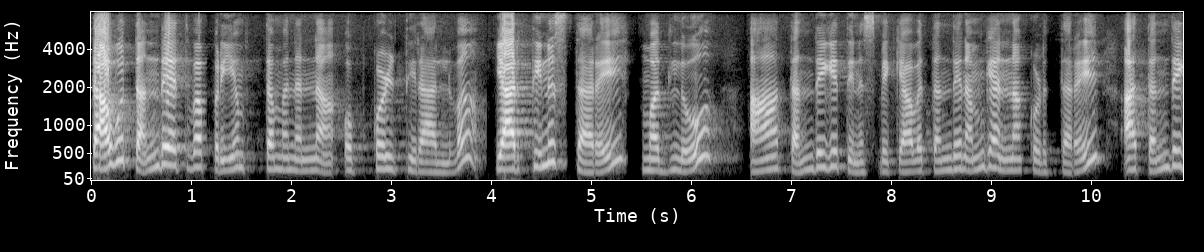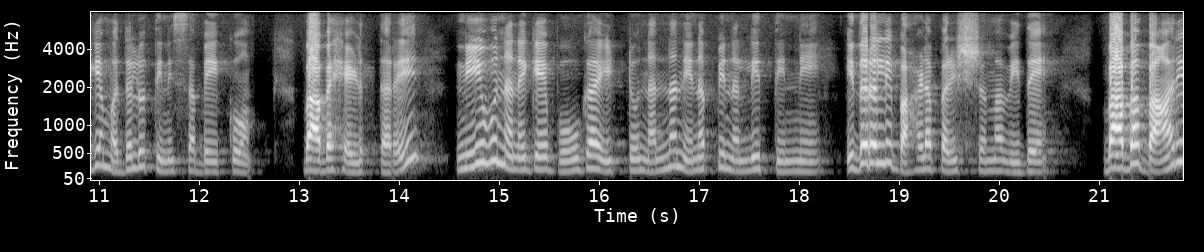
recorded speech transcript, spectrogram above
ತಾವು ತಂದೆ ಅಥವಾ ಪ್ರಿಯತಮನನ್ನ ಒಪ್ಕೊಳ್ತೀರಾ ಅಲ್ವಾ? ಯಾರು ತಿನ್ನಿಸ್ತಾರೆ? ಮೊದ್ಲು ಆ ತಂದೆಗೆ ತಿನ್ನಿಸ್ಬೇಕು. ಯಾವ ತಂದೆ ನಮ್ಗೆ ಅನ್ನ ಕೊಡ್ತಾರೆ, ಆ ತಂದೆಗೆ ಮೊದಲು ತಿನ್ನಿಸಬೇಕು. ಬಾಬಾ ಹೇಳುತ್ತಾರೆ ನೀವು ನನಗೆ ಭೋಗ ಇಟ್ಟು ನನ್ನ ನೆನಪಿನಲ್ಲಿ ತಿನ್ನಿ. ಇದರಲ್ಲಿ ಬಹಳ ಪರಿಶ್ರಮವಿದೆ. ಬಾಬಾ ಬಾರಿ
